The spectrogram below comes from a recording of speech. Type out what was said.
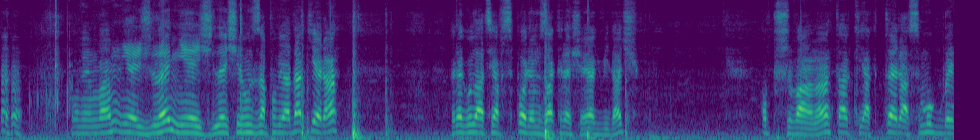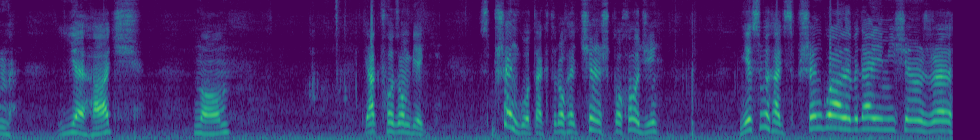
Powiem Wam, nieźle, nieźle się zapowiada kiera. Regulacja w sporym zakresie, jak widać. Obszywana, tak jak teraz mógłbym jechać. No. Jak wchodzą biegi? Sprzęgło tak trochę ciężko chodzi. Nie słychać sprzęgła, ale wydaje mi się, że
